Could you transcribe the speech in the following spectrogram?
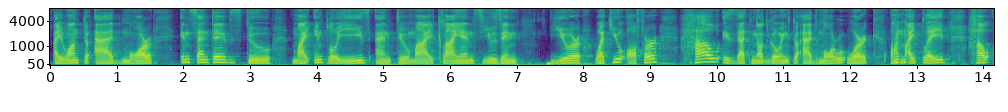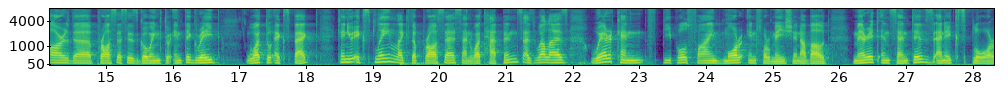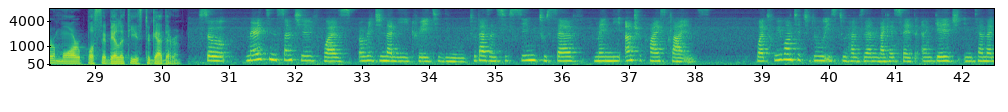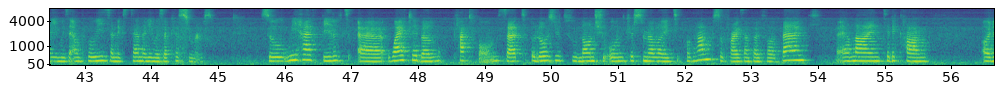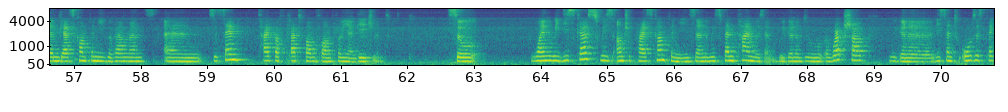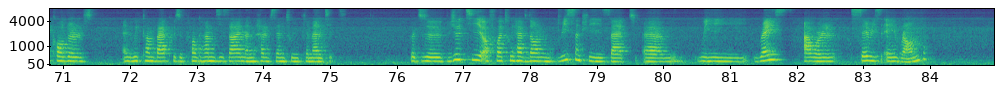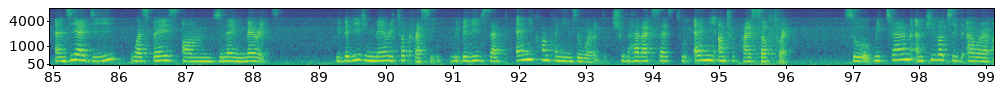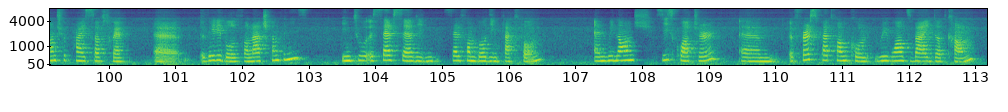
I want to add more incentives to my employees and to my clients using your what you offer how is that not going to add more work on my plate how are the processes going to integrate what to expect can you explain like the process and what happens as well as where can people find more information about merit incentives and explore more possibilities together so Merit Incentive was originally created in 2016 to serve mainly enterprise clients. What we wanted to do is to help them, like I said, engage internally with their employees and externally with their customers. So we have built a white label platform that allows you to launch your own customer loyalty program. So, for example, for a bank, airline, telecom, oil and gas company, government, and the same type of platform for employee engagement. So when we discuss with enterprise companies and we spend time with them, we're going to do a workshop, we're going to listen to all the stakeholders, and we come back with a program design and help them to implement it. But the beauty of what we have done recently is that um, we raised our Series A round and the idea was based on the name Merit. We believe in meritocracy. We believe that any company in the world should have access to any enterprise software. So we turned and pivoted our enterprise software uh, available for large companies into a self-serving, self-onboarding platform. And we launched this quarter um, a first platform called rewardsby.com,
